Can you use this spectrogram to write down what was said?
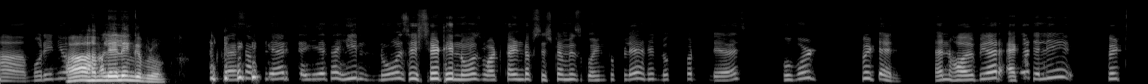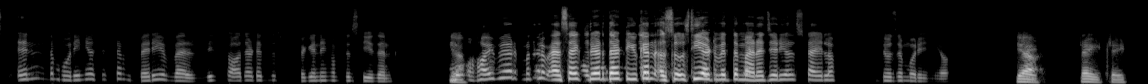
हाँ Mourinho वैसा चाहिए था he knows his shit he knows what kind of system is going to play and he looks for players who would fit in. And Højbjerg actually fits in the Mourinho system very well. We saw that at the beginning of the season. Yeah. However, matlab, as I clear that you can associate with the managerial style of Jose Mourinho. Yeah, right, right.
